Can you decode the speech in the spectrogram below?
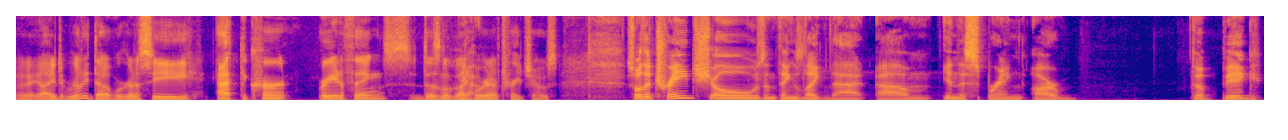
I really doubt we're going to see at the current rate of things. It doesn't look like Yeah. we're going to have trade shows. So the trade shows and things like that um, in the spring are the big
